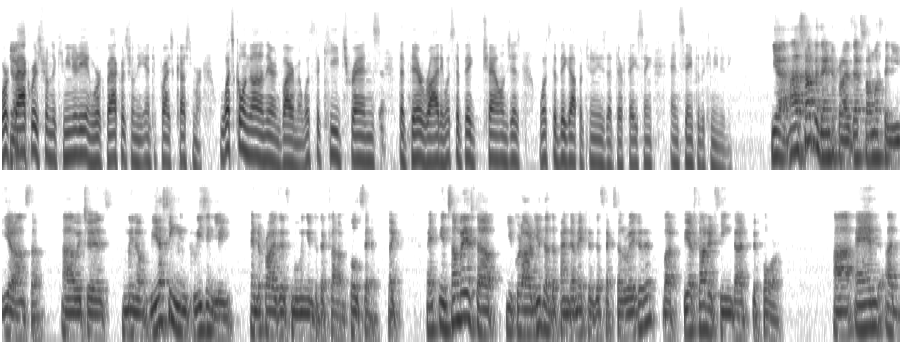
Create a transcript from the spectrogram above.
Work yeah. backwards from the community and work backwards from the enterprise customer. What's going on in their environment? What's the key trends yeah. that they're riding? What's the big challenges? What's the big opportunities that they're facing? And same for the community. Yeah, I'll start with the enterprise. That's almost an easier answer, uh, which is, you know, we are seeing increasingly enterprises moving into the cloud wholesale. Like in some ways, the, you could argue that the pandemic has just accelerated it, but we have started seeing that before. Uh, and uh,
